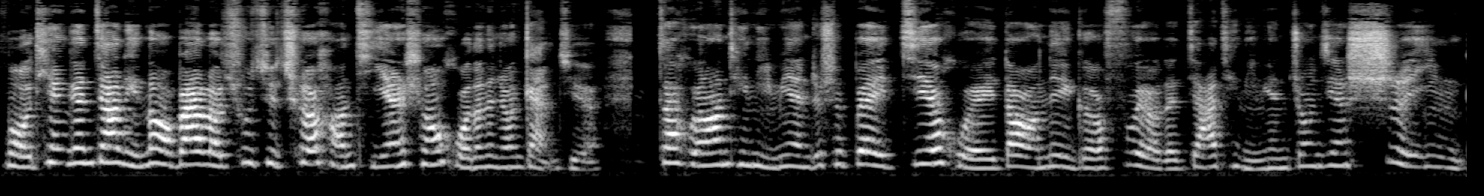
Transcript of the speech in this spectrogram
某天跟家里闹掰了，出去车行体验生活的那种感觉。在回廊亭里面，就是被接回到那个富有的家庭里面，中间适应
